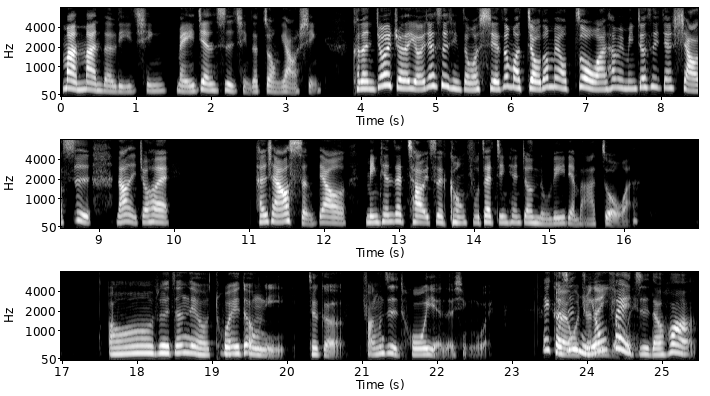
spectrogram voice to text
慢慢的理清每一件事情的重要性。可能你就会觉得有一件事情怎么写这么久都没有做完，它明明就是一件小事，然后你就会很想要省掉明天再抄一次功夫，在今天就努力一点把它做完。哦，所以真的有推动你这个防止拖延的行为。哎，可是你用废纸的话，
